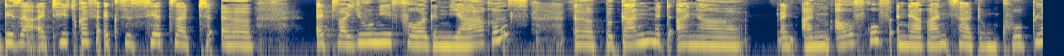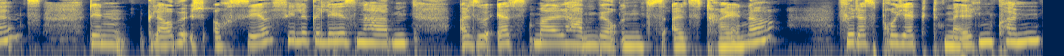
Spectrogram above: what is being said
Dieser IT-Treff existiert seit äh, etwa Juni vorigen Jahres, äh, begann mit einer in einem Aufruf in der Rheinzeitung Koblenz, den, glaube ich, auch sehr viele gelesen haben. Also erstmal haben wir uns als Trainer für das Projekt melden können.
